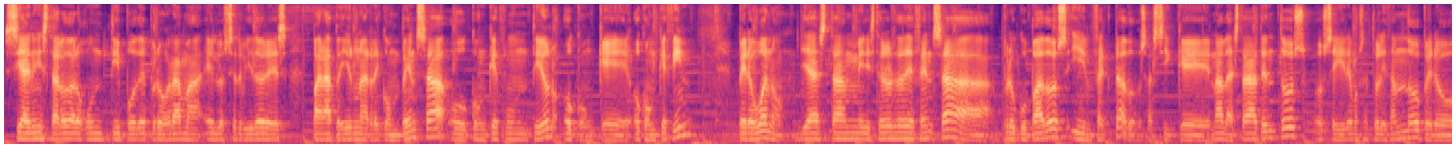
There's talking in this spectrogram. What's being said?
si han instalado algún tipo de programa en los servidores para pedir una recompensa o con qué función o con qué, o con qué fin. Pero bueno, ya están ministerios de defensa preocupados e infectados. Así que nada, estad atentos, os seguiremos actualizando, pero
